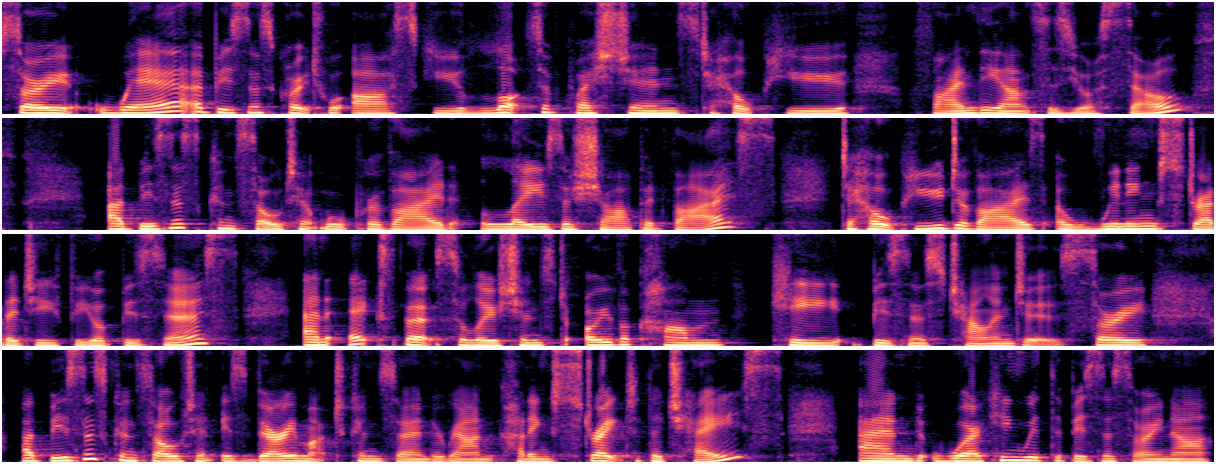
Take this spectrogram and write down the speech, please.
So, where a business coach will ask you lots of questions to help you find the answers yourself, a business consultant will provide laser sharp advice to help you devise a winning strategy for your business and expert solutions to overcome key business challenges. So, a business consultant is very much concerned around cutting straight to the chase and working with the business owner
